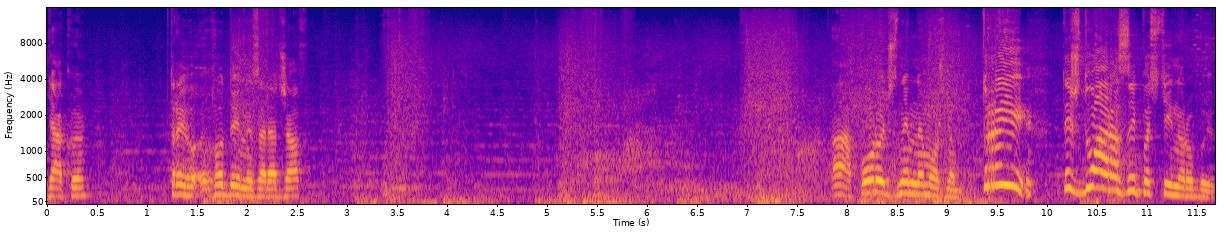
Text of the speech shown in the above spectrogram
Дякую. Три години заряджав. А, поруч з ним не можна. Три! Ти ж два рази постійно робив.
